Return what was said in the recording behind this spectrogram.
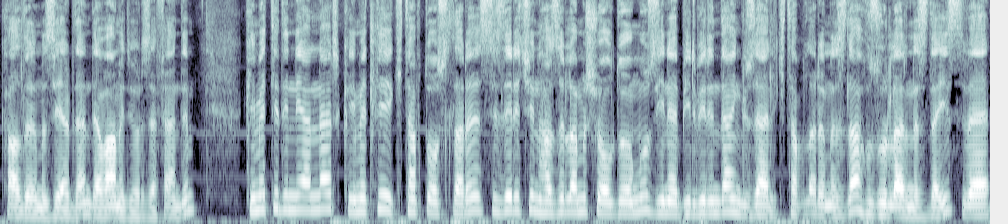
kaldığımız yerden devam ediyoruz efendim. Kıymetli dinleyenler, kıymetli kitap dostları, sizler için hazırlamış olduğumuz yine birbirinden güzel kitaplarımızla huzurlarınızdayız ve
